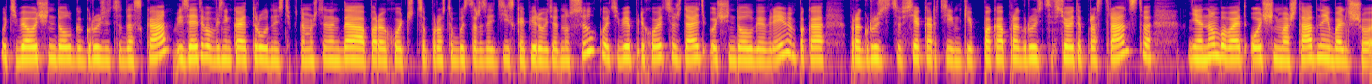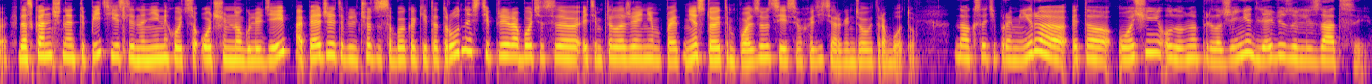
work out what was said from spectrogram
у тебя очень долго грузится доска, из-за этого возникают трудности, потому что иногда порой хочется просто быстро зайти и скопировать одну ссылку, а тебе приходится ждать очень долгое время, пока прогрузятся все картинки, пока прогрузится все это пространство, и оно бывает очень масштабное и большое. Доска начинает тупить, если на ней находится очень много людей. Опять же, это влечет за собой какие-то трудностей при работе с этим приложением, поэтому не стоит им пользоваться, если вы хотите организовывать работу. Да, кстати, про Miro это очень удобное приложение для визуализации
